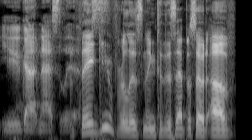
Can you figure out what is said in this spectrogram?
You got nice lips. Thank you for listening to this episode of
